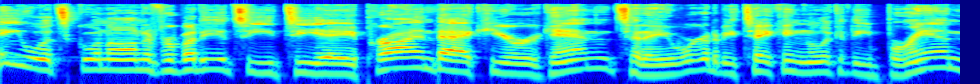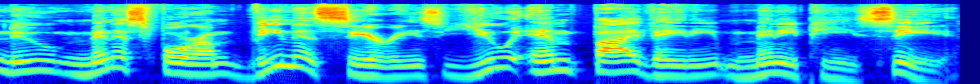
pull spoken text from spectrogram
Hey, what's going on everybody? It's ETA Prime back here again. Today we're going to be taking a look at the brand new Minisforum Venus Series UM580 Mini PC.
